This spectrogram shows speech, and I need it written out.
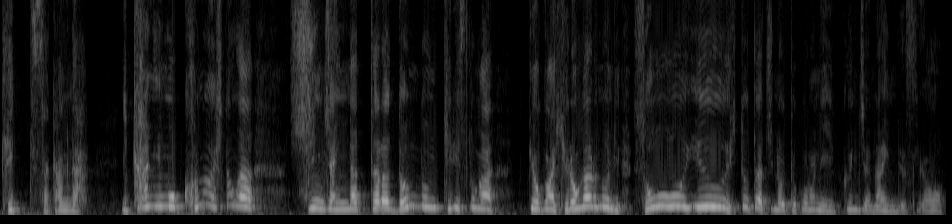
血気盛んな。いかにもこの人が信者になったらどんどんキリストが教会が広がるのにそういう人たちのところに行くんじゃないんですよ。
